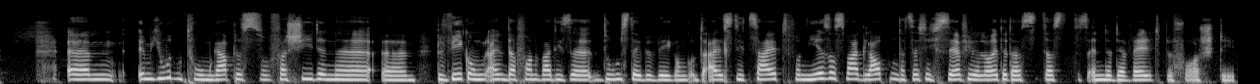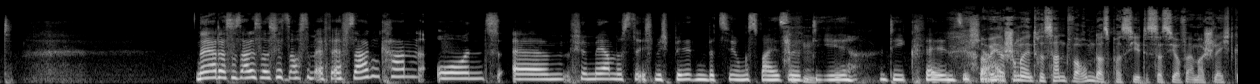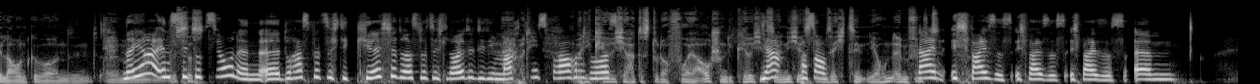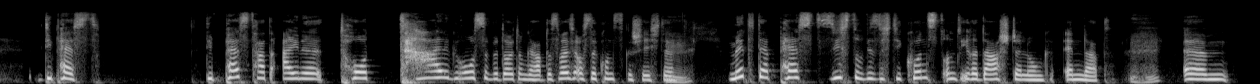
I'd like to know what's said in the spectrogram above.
Ähm, Im Judentum gab es so verschiedene ähm, Bewegungen. Eine davon war diese Doomsday-Bewegung. Und als die Zeit von Jesus war, glaubten tatsächlich sehr viele Leute, dass, dass das Ende der Welt bevorsteht. Naja, das ist alles, was ich jetzt aus dem FF sagen kann. Und ähm, für mehr müsste ich mich bilden, beziehungsweise die, die Quellen sicher. Aber ja schon mal interessant, warum das passiert ist, dass sie auf einmal schlecht gelaunt geworden sind. Ähm, Naja, Institutionen. Äh, Du hast plötzlich die Kirche, du hast plötzlich Leute, die die Macht die, missbrauchen. die du hast Kirche hattest du doch vorher auch schon. Die Kirche Ja, ist ja nicht erst im auf. 16. Jahrhundert, im 15. Nein, ich weiß es, ich weiß es, ich weiß es. Ähm, die Pest. Die Pest hat eine total große Bedeutung gehabt. Das weiß ich aus der Kunstgeschichte. Mhm. Mit der Pest siehst du, wie sich die Kunst und ihre Darstellung ändert. Mhm. Ähm,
